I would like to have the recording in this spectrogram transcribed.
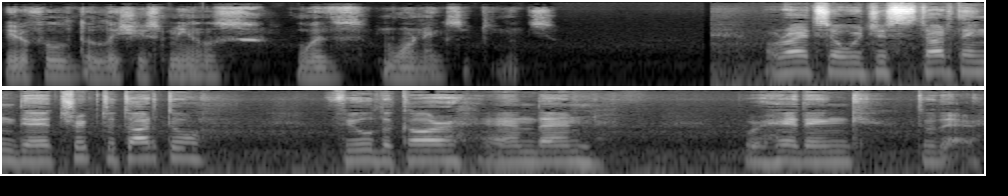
Beautiful, delicious meals with morning supplements. Alright, so we're just starting the trip to Tartu, fuel the car, and then we're heading to there.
